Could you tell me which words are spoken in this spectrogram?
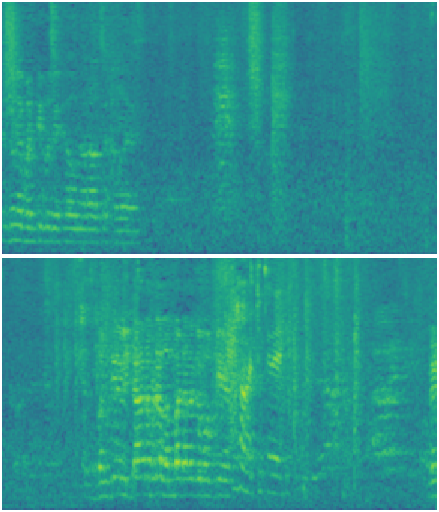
फिर बंटी को देखा वो नाराज़ से खड़ा है। बंटी ने विचार बेटा लंबा डाला के बोलती है। हाँ ठीक है रेडी बंटी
